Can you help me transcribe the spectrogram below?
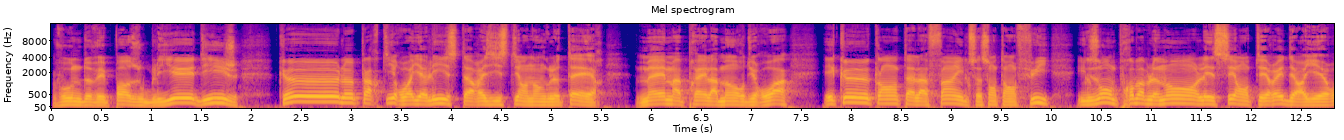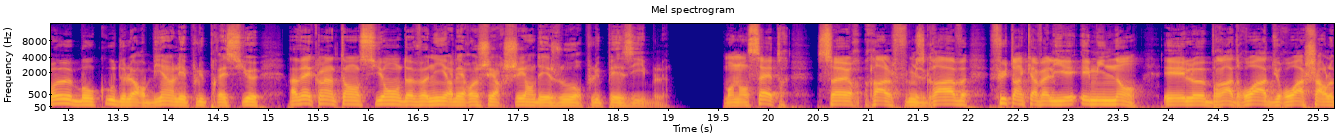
Vous ne devez pas oublier, dis-je, que le parti royaliste a résisté en Angleterre, même après la mort du roi, et que, quand à la fin ils se sont enfuis, ils ont probablement laissé enterrer derrière eux beaucoup de leurs biens les plus précieux, avec l'intention de venir les rechercher en des jours plus paisibles. Mon ancêtre, Sir Ralph Musgrave, fut un cavalier éminent et le bras droit du roi Charles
